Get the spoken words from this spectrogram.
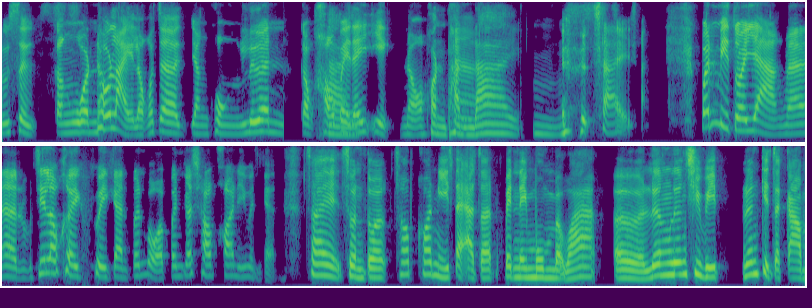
รู้สึกกังวลเท่าไหร่เราก็จะยังคงเลื่อนกับเขาไปได้อีกเนาะผ่อนผันได้ใช่ใช่ เปิ้ลมีตัวอย่างนะที่เราเคยคุยกันเปิ้ลบอกว่าเปิ้ลก็ชอบข้อนี้เหมือนกัน ใช่ส่วนตัวชอบข้อนี้แต่อาจจะเป็นในมุมแบบว่าเออเรื่องเรื่องชีวิตเรื่องกิจกรรม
